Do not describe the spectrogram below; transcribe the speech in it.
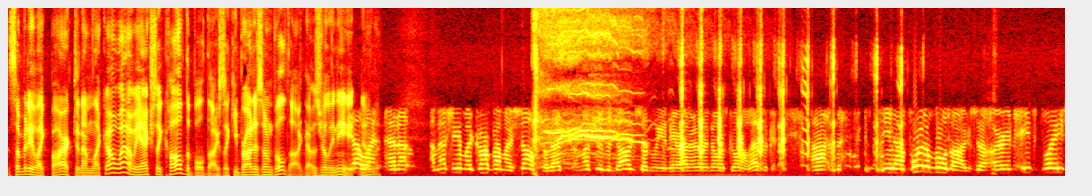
somebody like barked, and I'm like, oh wow, we actually called the bulldogs. Like he brought his own bulldog. That was really neat. Yeah, No, well, and uh, I'm actually in my car by myself, so that's unless there's a dog suddenly in here, I don't really know what's going on. That's okay. Uh, the the uh, Portland Bulldogs uh, are in eighth place.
